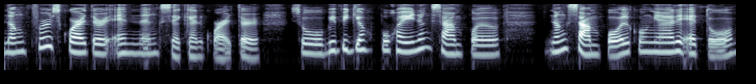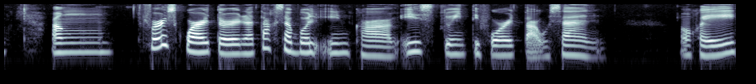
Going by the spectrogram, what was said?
ng first quarter and ng second quarter. So, bibigyan ko po kayo ng sample, ng sample. Kung nyari ito, ang first quarter na taxable income is 24,000. Okay?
